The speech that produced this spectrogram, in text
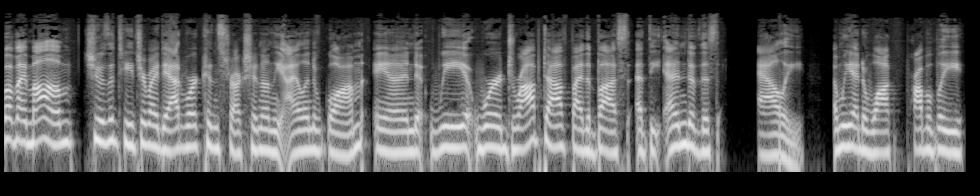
But my mom, she was a teacher. My dad worked construction on the island of Guam, and we were dropped off by the bus at the end of this alley, and we had to walk probably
